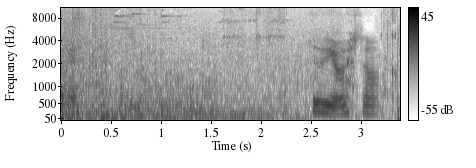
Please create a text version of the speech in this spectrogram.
Okay. Here we are, so.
